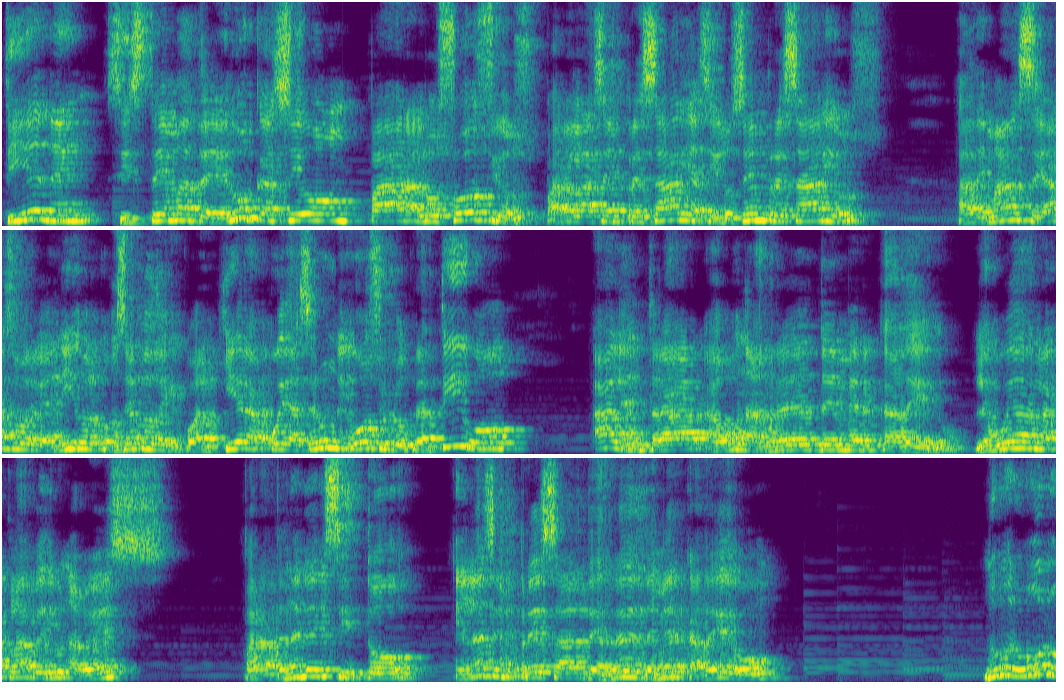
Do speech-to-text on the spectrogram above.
tienen sistemas de educación para los socios, para las empresarias y los empresarios. Además, se ha sobrevenido el concepto de que cualquiera puede hacer un negocio lucrativo al entrar a una red de mercadeo. Le voy a dar la clave de una vez para tener éxito en las empresas de redes de mercadeo Número uno,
